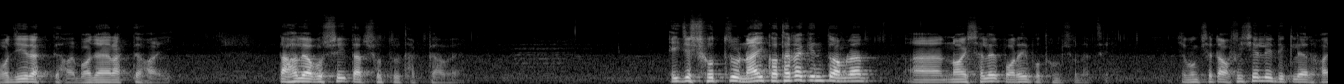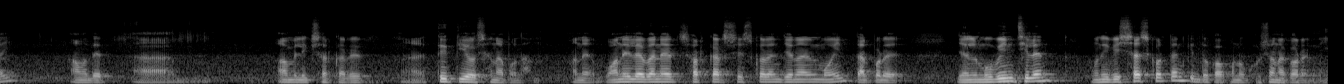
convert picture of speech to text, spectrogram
বজিয়ে রাখতে হয়, বজায় রাখতে হয় তাহলে অবশ্যই তার শত্রু থাকতে হবে। এই যে শত্রু নাই কথাটা কিন্তু আমরা নয় সালের পরেই প্রথম শুনেছি এবং সেটা অফিসিয়ালি ডিক্লেয়ার হয় আমাদের আওয়ামী লীগ সরকারের তৃতীয় সেনাপ্রধান। মানে ওয়ান ইলেভেনের সরকার শেষ করেন জেনারেল মঈন, তারপরে জেনারেল মুবিন ছিলেন, উনি বিশ্বাস করতেন কিন্তু কখনো ঘোষণা করেননি।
